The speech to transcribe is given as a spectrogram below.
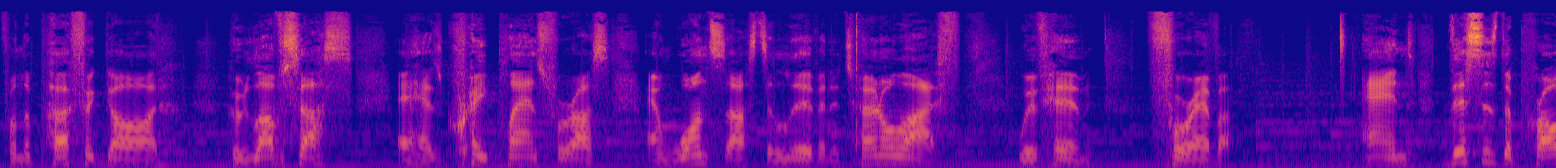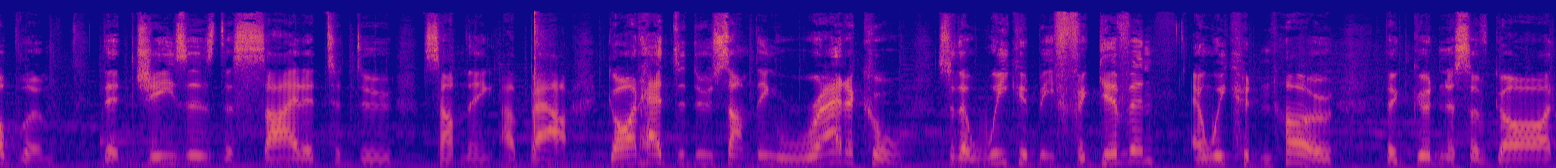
from the perfect God who loves us and has great plans for us and wants us to live an eternal life with Him forever. And this is the problem that Jesus decided to do something about. God had to do something radical so that we could be forgiven and we could know the goodness of God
